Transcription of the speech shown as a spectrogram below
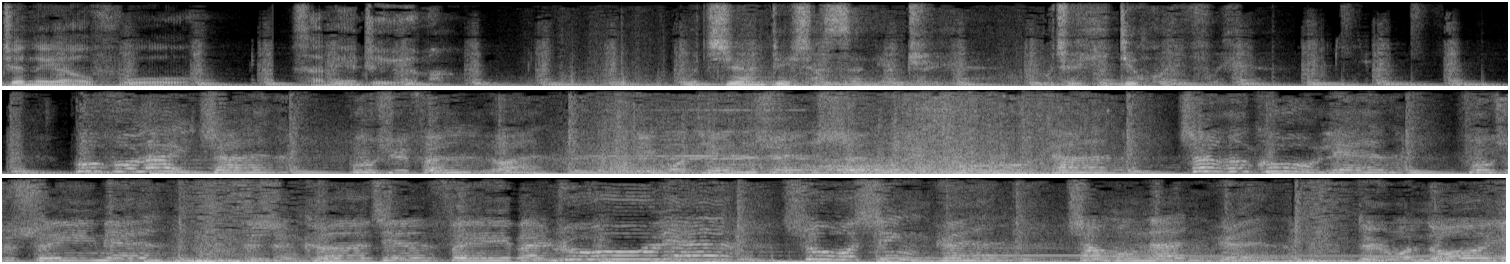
真的要赴三年之约吗？我既然定下三年之约，我就一定会赴约。不负来战，不惧纷乱，地磨天旋，生灵涂炭，长恨苦恋，浮出水面，此生可见，非白如莲，恕我心愿，长梦难圆，对我诺言，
